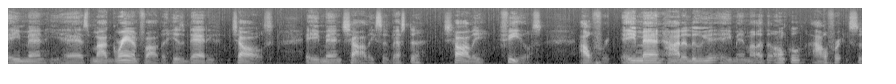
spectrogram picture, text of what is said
Amen. He has my grandfather, his daddy, Charles. Amen. Charlie, Sylvester, Charlie Fields. Alfred. Amen. Hallelujah. Amen. My other uncle, Alfred, so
